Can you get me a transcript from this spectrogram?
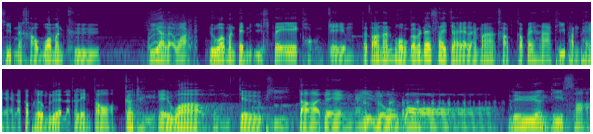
คิดนะครับว่ามันคือ เฮียอะไรวะ หรือว่ามันเป็นอีสเตอร์เอ็กของเกม แต่ตอนนั้นผมก็ไม่ได้ใส่ใจอะไรมากครับ ก็ไปหาที่พันแผลแล้วก็เพิ่มเลือดแล้วก็เล่นต่อ ก็ถือได้ว่าผมเจอผีตาแดงในโลบอเรื่องที่สา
